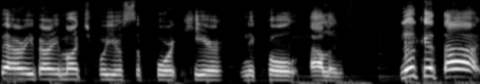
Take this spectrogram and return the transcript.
very, very much for your support here, Nicole Allen. Look at that.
